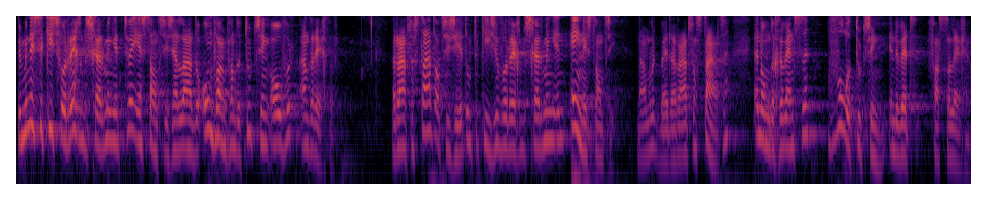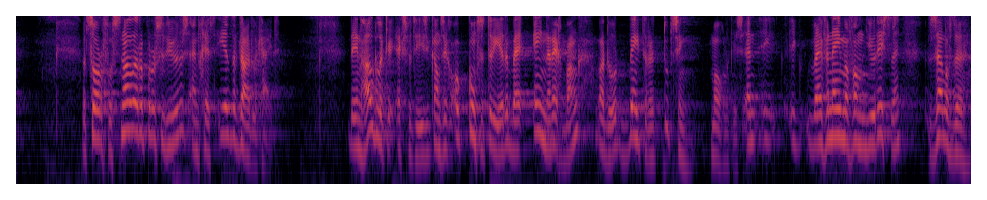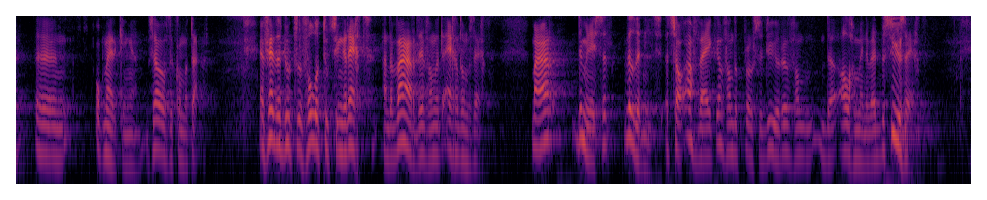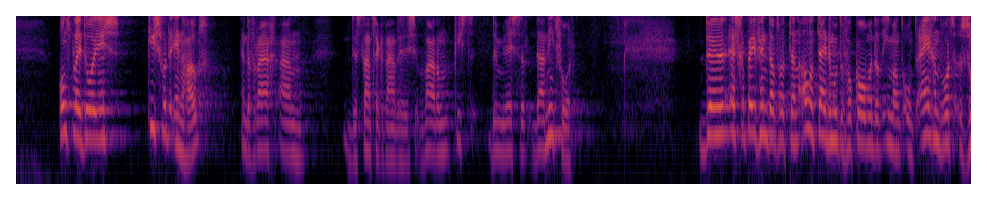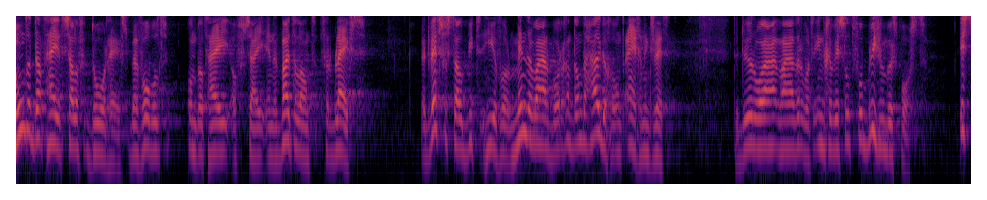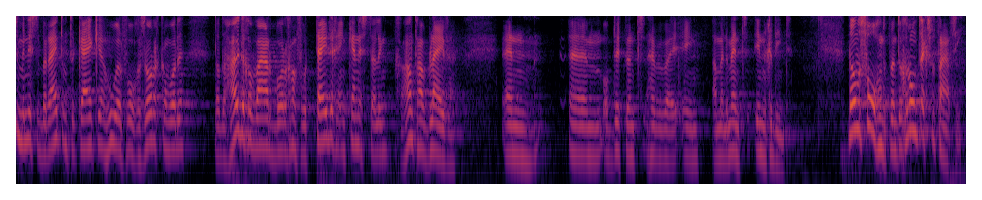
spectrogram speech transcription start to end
De minister kiest voor rechtsbescherming in twee instanties en laat de omvang van de toetsing over aan de rechter. De Raad van State adviseert om te kiezen voor rechtsbescherming in één instantie, namelijk bij de Raad van State, en om de gewenste volle toetsing in de wet vast te leggen. Het zorgt voor snellere procedures en geeft eerder duidelijkheid. De inhoudelijke expertise kan zich ook concentreren bij één rechtbank, waardoor betere toetsing mogelijk is. En ik, ik, wij vernemen van juristen zelfde uh, opmerkingen, zelfde commentaar. En verder doet de volle toetsing recht aan de waarde van het eigendomsrecht. Maar de minister wil het niet. Het zou afwijken van de procedure van de Algemene Wet Bestuursrecht. Ons pleidooi is, kies voor de inhoud. En de vraag aan de staatssecretaris is, waarom kiest de minister daar niet voor? De SGP vindt dat we ten alle tijde moeten voorkomen dat iemand onteigend wordt zonder dat hij het zelf doorheeft. Bijvoorbeeld omdat hij of zij in het buitenland verblijft. Het wetsvoorstel biedt hiervoor minder waarborgen dan de huidige onteigeningswet. De deurwaarder wordt ingewisseld voor brievenbuspost. Is de minister bereid om te kijken hoe ervoor gezorgd kan worden dat de huidige waarborgen voor tijdige inkennisstelling gehandhaafd blijven? En um, op dit punt hebben wij een amendement ingediend. Dan het volgende punt, de grondexploitatie.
